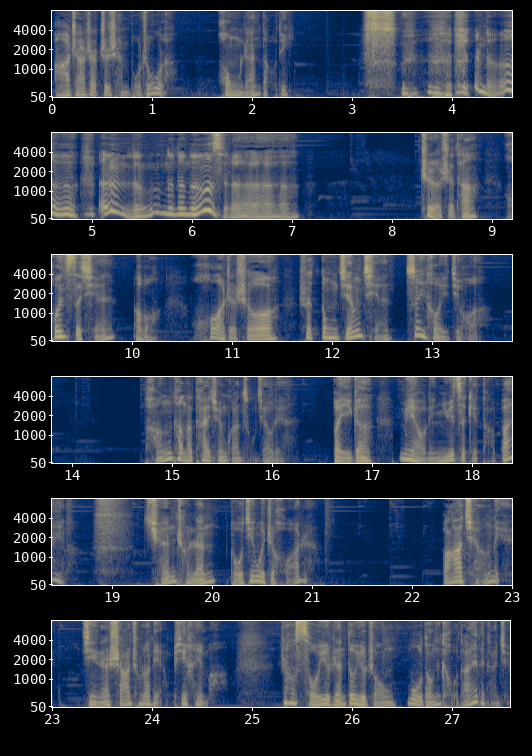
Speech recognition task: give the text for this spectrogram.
阿渣渣支撑不住了，轰然倒地。能能能能能死了！这是他昏死前，哦不，或者说是冻僵前最后一句话。堂堂的泰拳馆总教练被一个妙龄女子给打败了，全场人不禁为之哗然。八强里竟然杀出了两匹黑马，让所有人都有种目瞪口呆的感觉。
